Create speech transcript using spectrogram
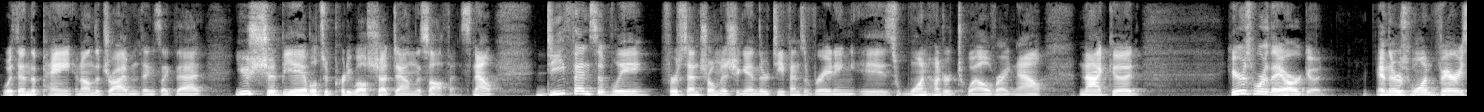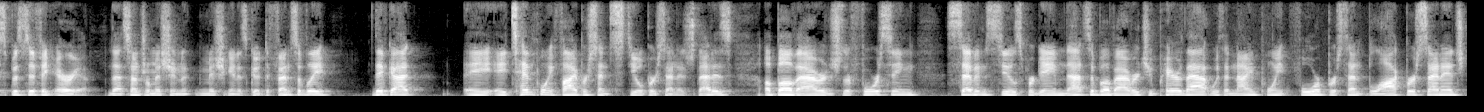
within the paint and on the drive and things like that, you should be able to pretty well shut down this offense. Now, defensively for Central Michigan, their defensive rating is 112 right now. Not good. Here's where they are good. And there's one very specific area that Central Michigan Michigan is good defensively. They've got a, a 10.5% steal percentage. That is above average. They're forcing seven steals per game. That's above average. You pair that with a 9.4% block percentage,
